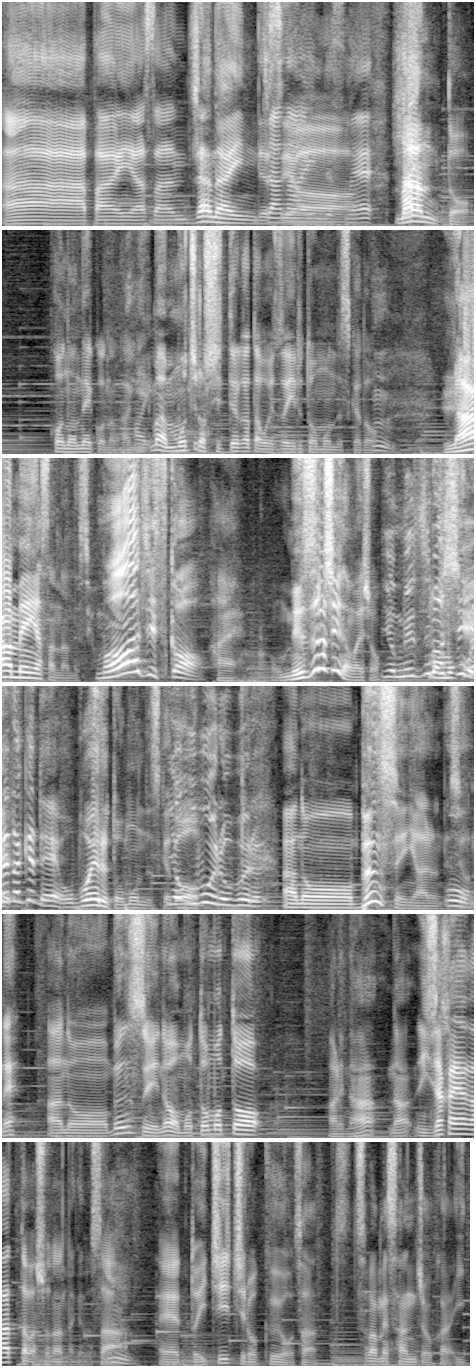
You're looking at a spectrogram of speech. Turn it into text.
あーパン屋さんじゃないんですよ。じゃないんですね。なんとこの猫の鍵、はい。まあもちろん知ってる方多いると思うんですけど、うんラーメン屋さんなんですよ。マジっすか？はい。珍しい名前でしょ？いや珍しい。これだけで覚えると思うんですけいやど覚える覚える。あのー分水にあるんですよね。あのー分水のもともとあれなな居酒屋があった場所なんだけどさ、うん。えーっと116をさ燕三条から行っ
